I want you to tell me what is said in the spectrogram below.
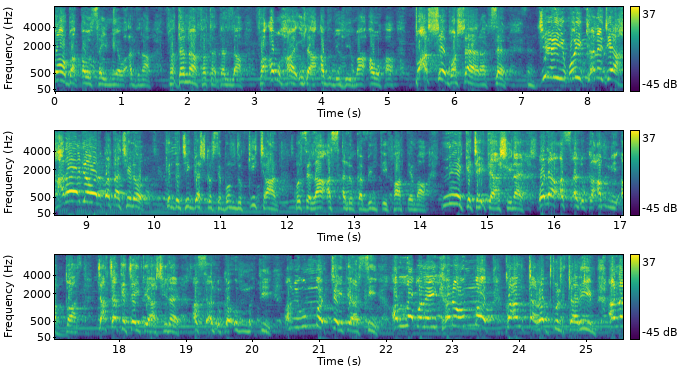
কবা কাউসাইনি ওয়া আদনা, ফাতানা ফাতাদাল্লা ফাআওহা ইলা আবদিহি মা আওহা। পাশে বসায় রাখছেন। যেই ওইখানে যে হারায় যাওয়ার কথা ছিল, কিন্তু জিজ্ঞাসা করছে, বন্ধু, কি চান? বলছে, লা আসআলুকা বিনতি ফাতেমা, মেয়েকে চাইতে আসি নাই। ওলা আসআলুকা আম্মি আব্বাস, চাচাকে চাইতে আসি নাই। আসআলুকা উম্মতি, আমি উম্মত চাইতে আসছি। আল্লাহ বলে, এইখানে উম্মত কান্তা রব্বুল করিম, আনা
